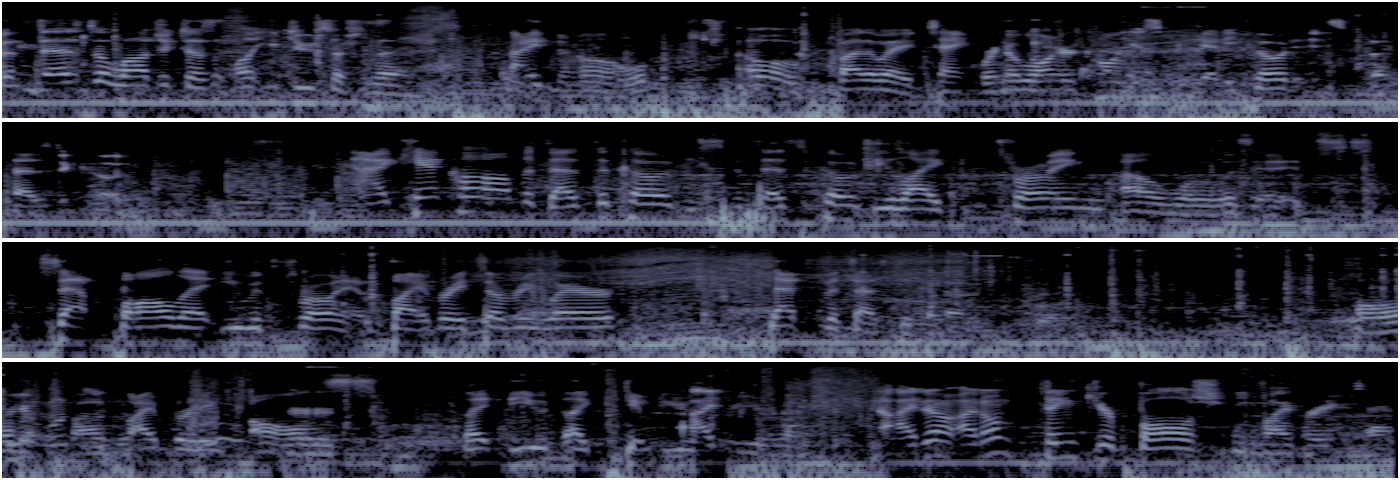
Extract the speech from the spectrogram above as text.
Bethesda logic doesn't let you do such a thing. I know. Oh, oh, by the way, Tank, we're no longer calling it spaghetti code, it's Bethesda code. I can't call it Bethesda code because Bethesda code would be like throwing. Oh, what was it? It's, it's that ball that you would throw and it vibrates everywhere. That's Bethesda code. All Forget one of those vibrating balls. Like do you like give to your I- three-year-old. I don't I don't think your balls should be vibrating, Tank.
